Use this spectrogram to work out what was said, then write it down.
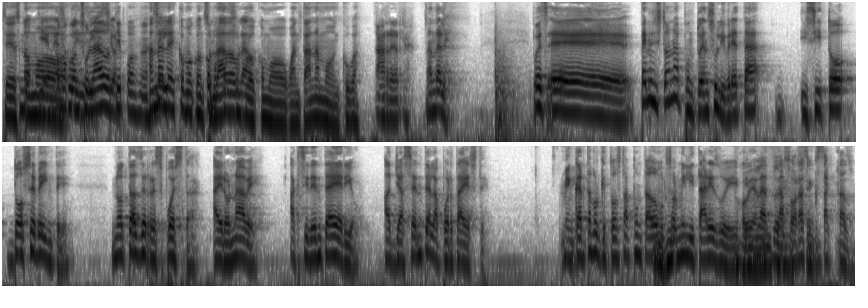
Sí, es como, como consulado, tipo. Ándale, como, consulado, o como Guantánamo en Cuba. Arre, arre. Ándale. Pues eh, Pennington apuntó en su libreta, y cito 1220, notas de respuesta, aeronave, accidente aéreo, adyacente a la puerta este. Me encanta porque todo está apuntado porque son militares, güey. Tienen las, horas exactas.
